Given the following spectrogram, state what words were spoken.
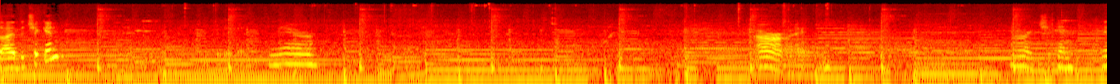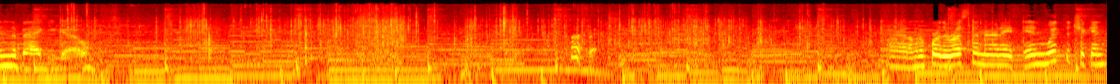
Inside the chicken. There. All right. All right, chicken, in the bag you go. Perfect. All right, I'm gonna pour the rest of the marinade in with the chicken.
